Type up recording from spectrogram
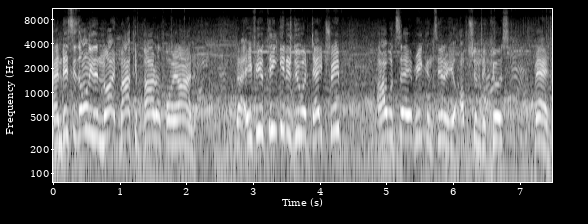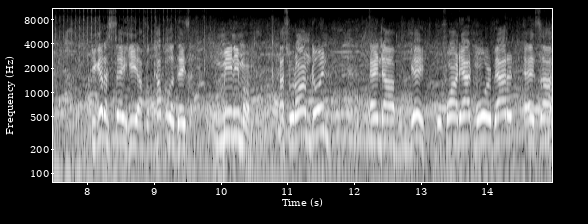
And this is only the night market part of Hoi An. Now, if you're thinking to do a day trip, I would say reconsider your option because, man, you gotta stay here for a couple of days minimum. That's what I'm doing. And uh, yeah, we'll find out more about it as, uh,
